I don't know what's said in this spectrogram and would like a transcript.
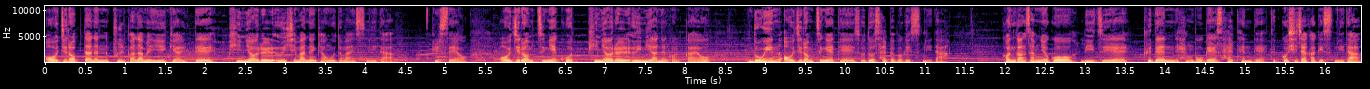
어지럽다는 불편함을 얘기할 때 빈혈을 의심하는 경우도 많습니다. 글쎄요, 어지럼증이 곧 빈혈을 의미하는 걸까요? 노인 어지럼증에 대해서도 살펴보겠습니다. 건강 365 리즈의 그댄 행복에 살 텐데 듣고 시작하겠습니다.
